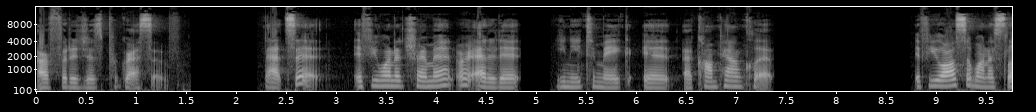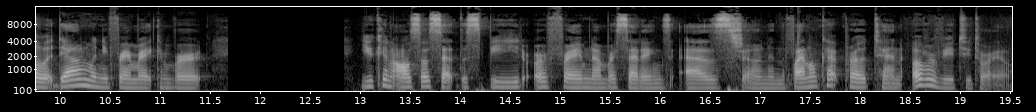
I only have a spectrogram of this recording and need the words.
our footage is progressive. That's it. If you want to trim it or edit it, you need to make it a compound clip. If you also want to slow it down when you frame rate convert, you can also set the speed or frame number settings as shown in the Final Cut Pro 10 overview tutorial.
